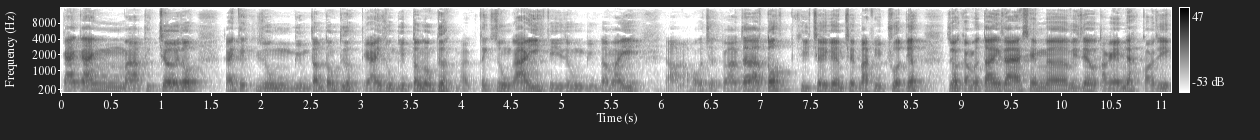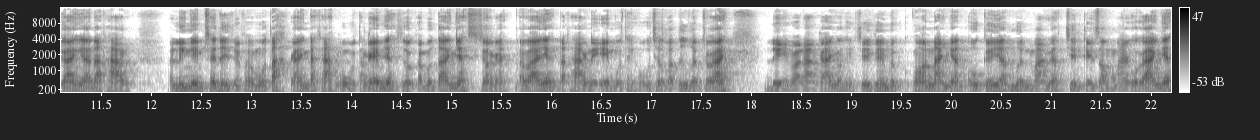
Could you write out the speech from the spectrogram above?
các anh mà thích chơi thôi. Các anh thích dùng ghim tâm thông thường thì anh dùng ghim tâm thông thường. Mà thích dùng AI thì dùng ghim tâm AI đó, nó hỗ trợ cho rất là tốt khi chơi game trên bàn phím chuột nhé rồi, cảm ơn các anh ra xem ờ, video của thằng em nhé có gì các anh ờ, đặt hàng link em sẽ để dưới phần mô tả các anh đặt hàng. Ủng hộ thằng em nhé. Rồi, cảm ơn các anh nhé. Xin chào các anh bye bye nhé. Đặt hàng để em có thể hỗ trợ và tư vấn cho các anh. Để, gọi là, các anh có thể chơi game được ngon lành nhất, ok nhất mượn mà nhất trên cái dòng máy của các anh nhé.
